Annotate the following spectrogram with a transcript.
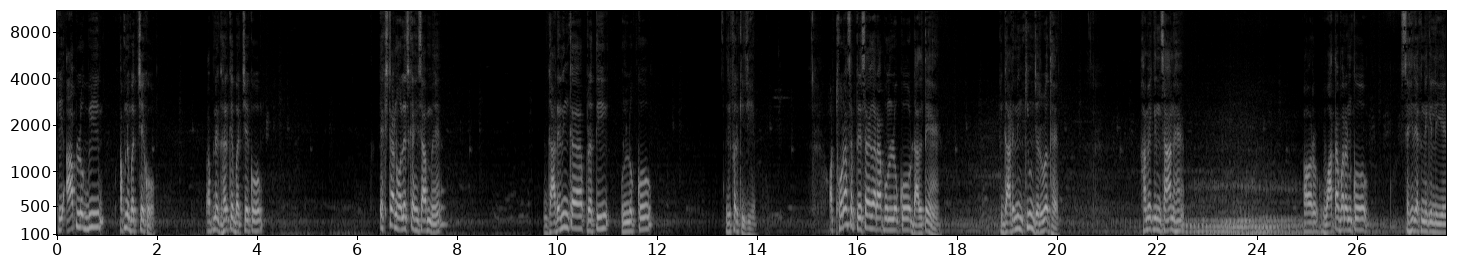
कि आप लोग भी अपने बच्चे को, अपने घर के बच्चे को एक्स्ट्रा नॉलेज का हिसाब में गार्डनिंग का प्रति उन लोग को रिफ़र कीजिए। और थोड़ा सा प्रेशर अगर आप उन लोग को डालते हैं कि गार्डनिंग क्यों ज़रूरत है? हम एक इंसान हैं और वातावरण को सही रखने के लिए,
